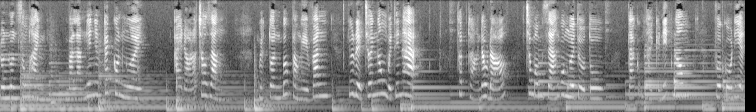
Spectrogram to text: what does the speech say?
luôn luôn song hành và làm nên nhân cách con người. Ai đó đã cho rằng Nguyễn Tuân bước vào nghề văn như để chơi ngông với thiên hạ. Thấp thoáng đâu đó, trong bóng dáng của người tử tù, ta cũng thấy cái nét ngông, vừa cổ điển,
